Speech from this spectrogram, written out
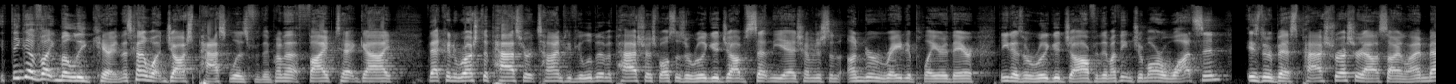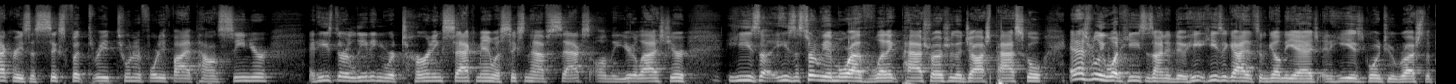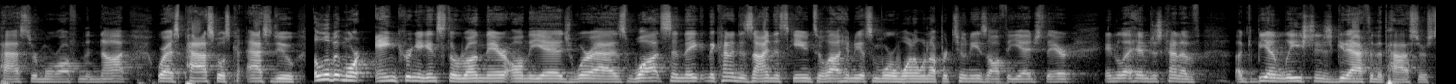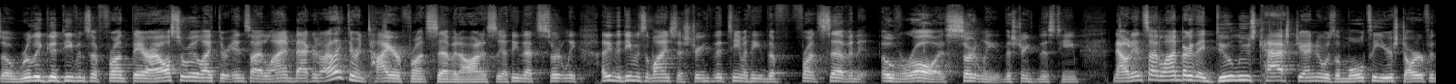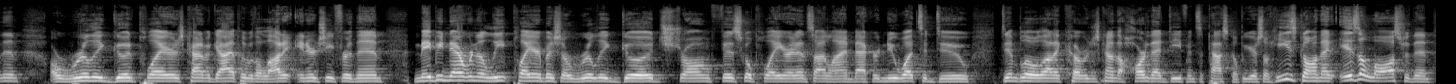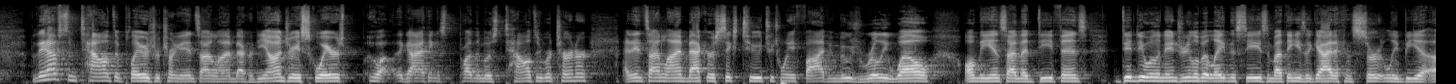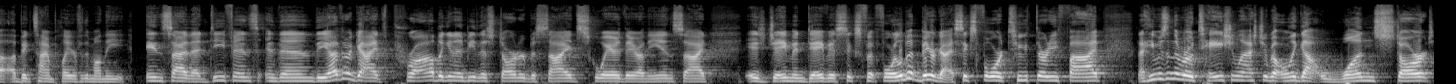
think of like Malik Carey. That's kind of what Josh Paschal is for them. Kind of that five tech guy that can rush the passer at times, give you a little bit of a pass rush, but also does a really good job setting the edge. Kind of just an underrated player there. I think he does a really good job for them. I think Jamar Watson is their best pass rusher, outside linebacker. He's a six foot three, 245 pound senior and he's their leading returning sack man with six and a half sacks on the year last year. He's a, he's a, certainly a more athletic pass rusher than Josh Paschal, and that's really what he's designed to do. He, he's a guy that's going to get on the edge, and he is going to rush the passer more often than not. Whereas Paschal is asked to do a little bit more anchoring against the run there on the edge. Whereas Watson, they they kind of designed the scheme to allow him to get some more one-on-one opportunities off the edge there, and let him just kind of uh, be unleashed and just get after the passer. So really good defensive front there. I also really like their inside linebackers. I like their entire front seven. Honestly, I think that's certainly. I think the defensive line is the strength of the team. I think the front seven overall is certainly the strength of this team. Now, an inside linebacker, they do lose Kash Daniel was a multi-year starter for them. A really good player, is kind of a guy that played with a lot of energy for them. Maybe never an elite player, but just a really good, strong, physical player at inside linebacker. Knew what to do. Didn't blow a lot of coverage. Just kind of the heart of that defense the past couple years. So he's gone. That is a loss for them. But they have some talented players returning inside linebacker. DeAndre Squares, who uh, the guy I think is probably the most talented returner at inside linebacker, 6'2", 225. He moves really well on the inside of that defense. Did deal with an injury a little bit late in the season, but I think he's a guy that can certainly be a, a big time player for them on the inside of that defense. And then the other guy that's probably going to be the starter besides Square there on the inside is Jamin Davis, six foot four, a little bit bigger guy, 6'4", 235. Now he was in the rotation last year, but only got one start.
